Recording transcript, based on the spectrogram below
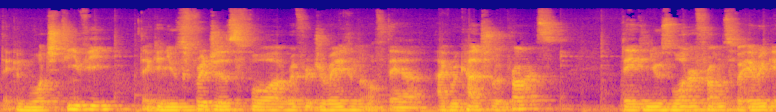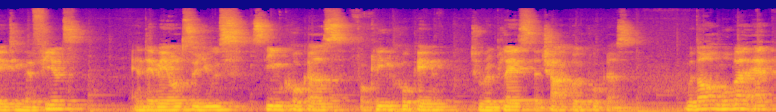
they can watch TV, they can use fridges for refrigeration of their agricultural products, they can use water fronts for irrigating their fields, and they may also use steam cookers for clean cooking to replace the charcoal cookers. With our mobile app,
